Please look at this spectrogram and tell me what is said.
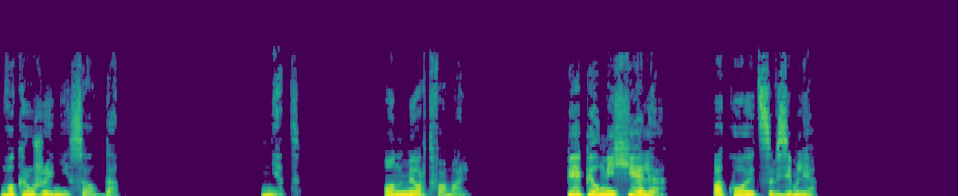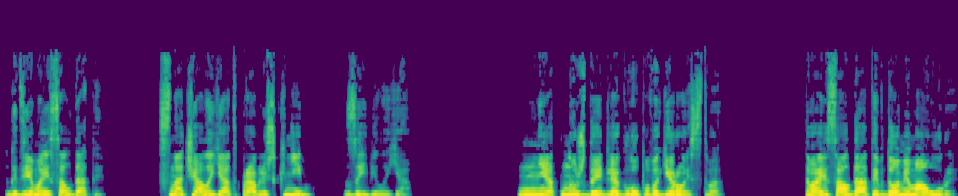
в окружении солдат. Нет, он мертв, Амаль. Пепел Михеля покоится в земле. «Где мои солдаты? Сначала я отправлюсь к ним», — заявила я. «Нет нужды для глупого геройства. Твои солдаты в доме Мауры.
